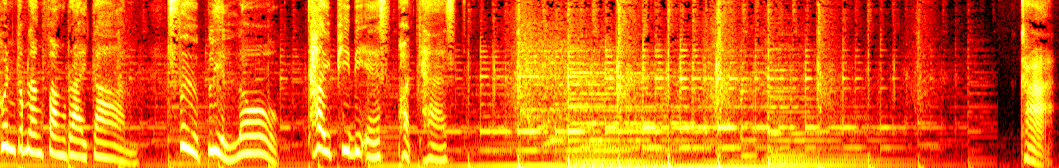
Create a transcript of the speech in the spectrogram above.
คุณกำลังฟังรายการ สื่อเปลี่ยนโลก ไทย PBS Podcast ค่ะ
